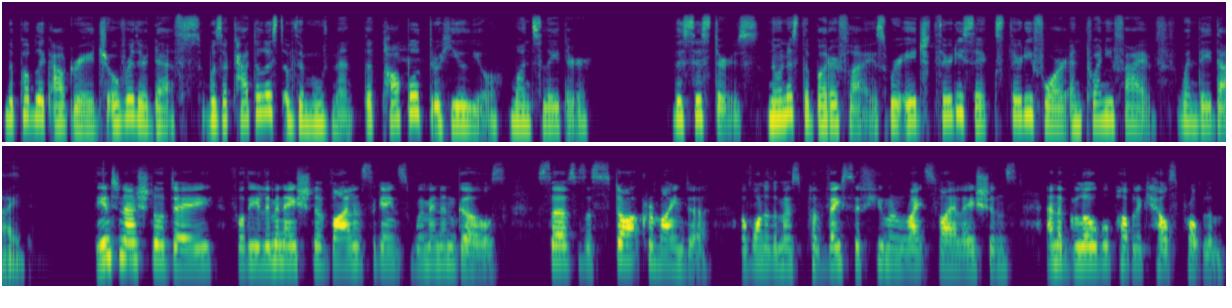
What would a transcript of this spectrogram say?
The public outrage over their deaths was a catalyst of the movement that toppled Trujillo months later. The sisters, known as the Butterflies, were aged 36, 34, and 25 when they died. The International Day for the Elimination of Violence Against Women and Girls serves as a stark reminder of one of the most pervasive human rights violations and a global public health problem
